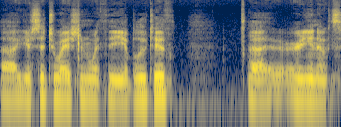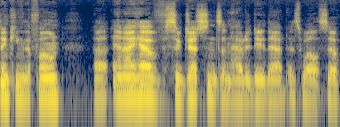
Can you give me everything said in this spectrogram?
uh, your situation with the Bluetooth, uh, or you know, syncing the phone, uh, and I have suggestions on how to do that as well. So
